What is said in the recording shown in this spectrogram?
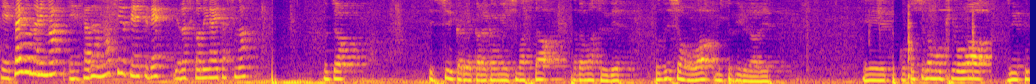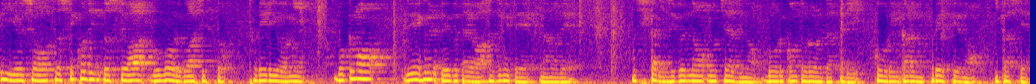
えー、最後になります、えー、佐田真修選手ですよろしくお願いいたしますこんにちは SC カリアから加入しました佐田真修ですポジションはミッドフィルダーですえーと、今年の目標は J3 優勝そして個人としては5ゴール5アシスト取れるように僕も JFL という舞台は初めてなのでしっかり自分の持ち味のボールコントロールだったりゴールに絡むプレーっていうのを生かして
